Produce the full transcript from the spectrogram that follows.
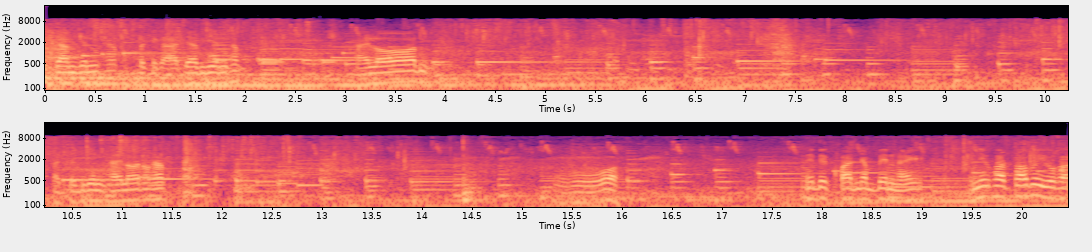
ชีวิตยามเย็นครับบรรยากาศยามเย็นครับหายร้อนอาจจะเย็นคลายร้อนนะครับ โอ้โห นี่เป็นควันจำเป็นไหนอันนี้ควันพ่อไม่อยู่ครั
